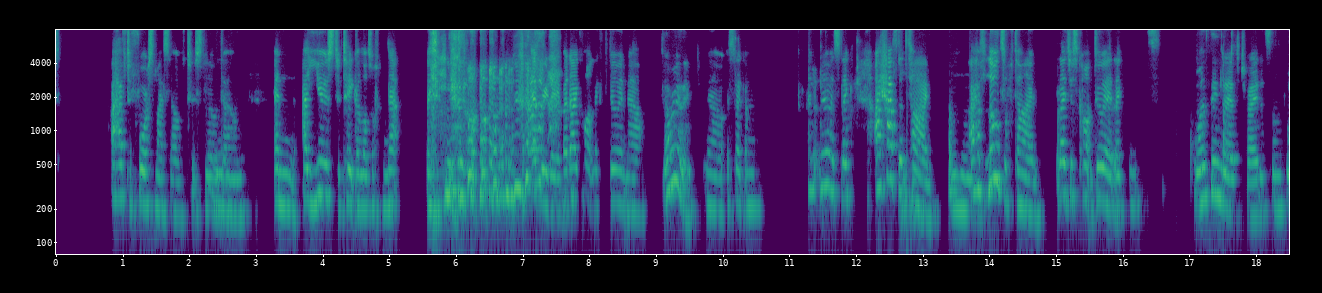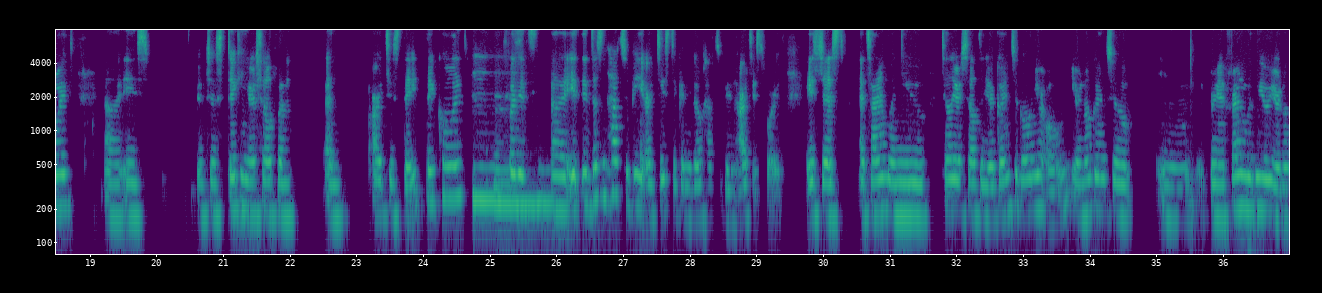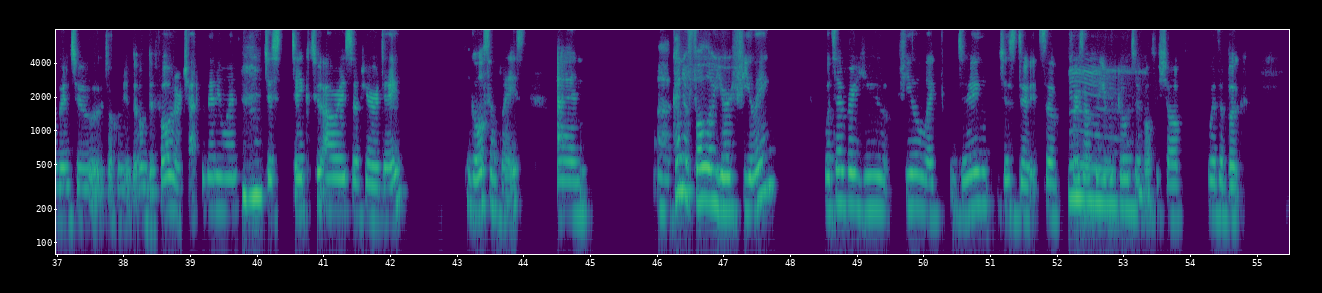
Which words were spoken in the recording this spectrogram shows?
I have to force myself to slow down. And I used to take a lot of nap like every day, but I can't like do it now. Oh, really? No, it's like I'm, I don't know. It's like I have the time. Mhm. I have loads of time, but I just can't do it. Like One thing that I've tried at some point uh, is just taking yourself an an artist date, they call it. but it's Mm-hmm. uh, it, it doesn't have to be artistic and you don't have to be an artist for it it's just a time when you tell yourself that you're going to go on your own. You're not going to um, bring a friend with you. You're not going to talk on, your, on the phone or chat with anyone. Mhm. just take two hours of your day go someplace and uh, kind of follow your feeling. Whatever you feel like doing just do it. So for example you would go to a Mm. coffee shop with a book.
